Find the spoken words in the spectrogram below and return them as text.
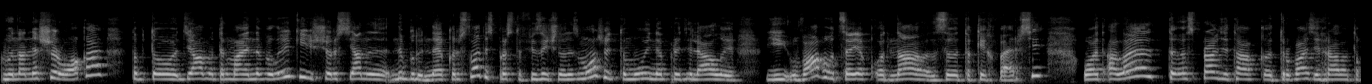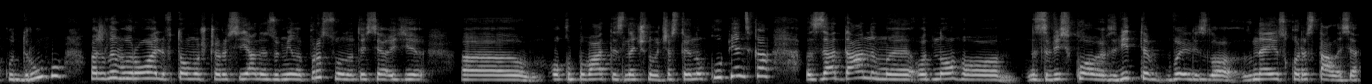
Вона не широка, тобто діаметр має невеликий, що росіяни не будуть нею користуватись, просто фізично не зможуть, тому і не приділяли їй увагу. Це як одна з таких версій. От, але справді так, труба зіграла таку другу важливу роль в тому, що росіяни зуміли просунутися і окупувати значну частину Куп'янська. За даними одного з військових, звідти вилізло, нею скористалися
